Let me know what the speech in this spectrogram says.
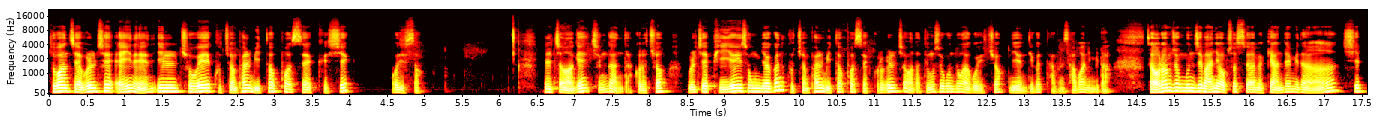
두 번째, 물체 A는 1초에 9.8m/s씩 어디 있어? 일정하게 증가한다. 그렇죠? 물체 B의 속력은 9.8m/s로 일정하다. 등속 운동하고 있죠. 니은 디귿 답은 4번입니다. 자, 어람종 문제 많이 없었어요. 몇 개 안 됩니다. 10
